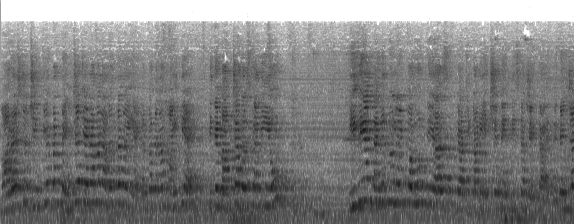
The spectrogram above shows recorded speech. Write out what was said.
महाराष्ट्र जिंकले पण त्यांच्या चेहऱ्यावर आनंद नाही आहे कारण का त्यांना माहिती आहे की ते मागच्या रस्त्याने येऊन ईव्हीएम मॅन्युप्युलेट करून ते आज त्या ठिकाणी एकशे तेहतीसचा चेक आहेत ते त्यांच्या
